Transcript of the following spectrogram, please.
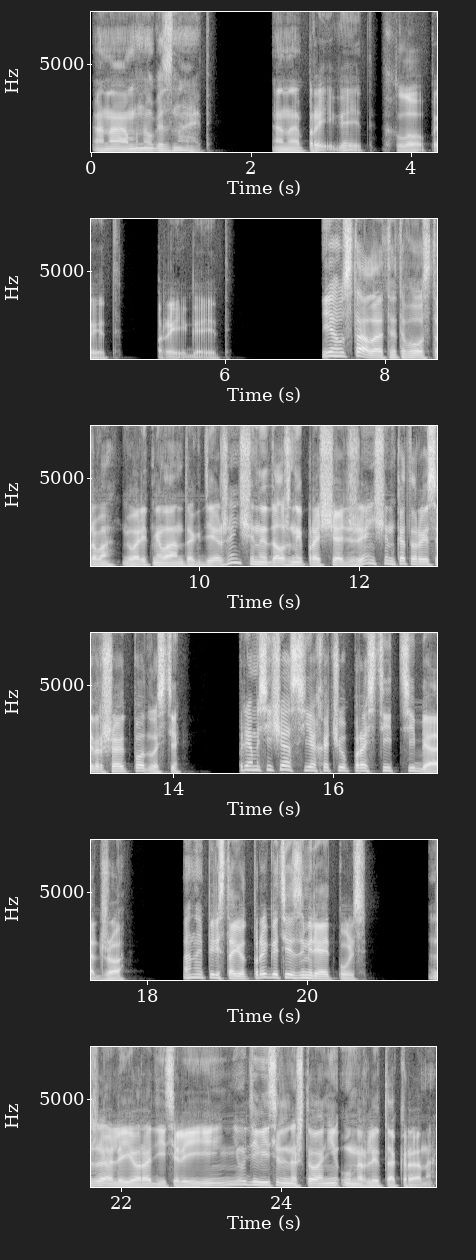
она много знает. Она прыгает, хлопает, прыгает. «Я устала от этого острова», — говорит Миланда, «где женщины должны прощать женщин, которые совершают подлости. Прямо сейчас я хочу простить тебя, Джо». Она перестает прыгать и замеряет пульс. Жаль ее родителей, и неудивительно, что они умерли так рано.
